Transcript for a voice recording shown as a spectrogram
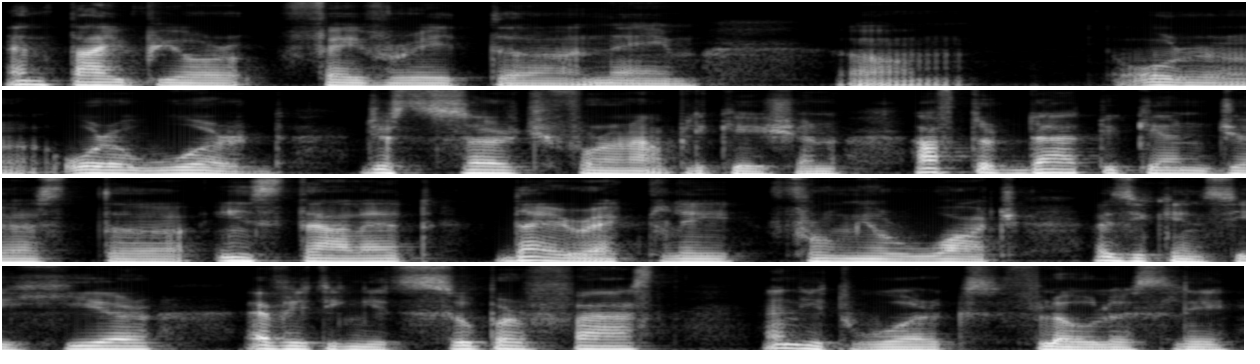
and type your favorite uh, name um, or, or a word. Just search for an application. After that you can just uh, install it directly from your watch. As you can see here, everything is super fast and it works flawlessly.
